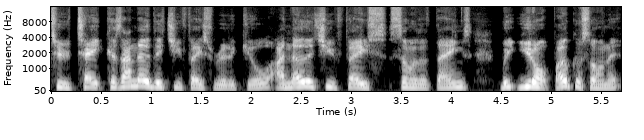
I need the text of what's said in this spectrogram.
to take, because I know that you face ridicule. I know that you face some of the things, but you don't focus on it.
